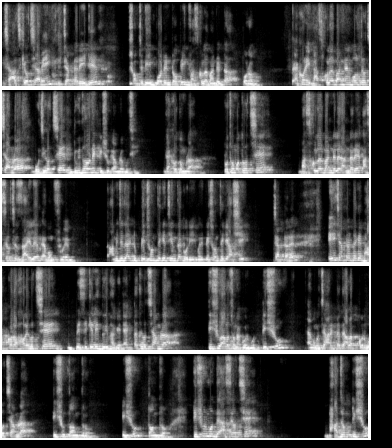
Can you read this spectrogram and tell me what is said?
আচ্ছা আজকে হচ্ছে আমি চ্যাপ্টার এইটের সবচেয়ে ইম্পর্টেন্ট টপিক ভাস্কুলার বান্ডেলটা পড়াবো। এখন এই ভাস্কুলার বান্ডেল বলতে হচ্ছে আমরা বুঝি হচ্ছে দুই ধরনের টিস্যুকে আমরা বুঝি। দেখো তোমরা, প্রথমত হচ্ছে ভাস্কুলার বান্ডেলের আন্ডারে আছে হচ্ছে জাইলেম এবং ফ্লোয়েম আমি যদি একটু পেছন থেকে চিন্তা করি মানে পেছন থেকে আসি চ্যাপ্টারের এই চ্যাপ্টারটাকে ভাগ করা হয় হচ্ছে বেসিক্যালি দুই ভাগে। একটাতে হচ্ছে আমরা টিস্যু আলোচনা করব টিস্যু এবং হচ্ছে আরেকটাতে আলাপ করব হচ্ছে আমরা টিস্যু তন্ত্র টিস্যু তন্ত্র। টিস্যুর মধ্যে আছে হচ্ছে ভাজক টিস্যু,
